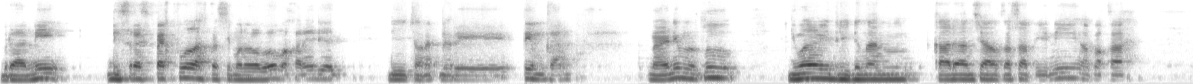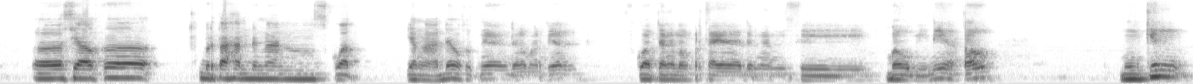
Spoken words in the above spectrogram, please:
berani disrespectful lah ke si Manuel Bau makanya dia dicoret dari tim kan. Nah ini menurut lu gimana nih Dri? Dengan keadaan Schalke saat ini apakah uh, Schalke bertahan dengan squad yang ada maksudnya dalam artian squad yang emang percaya dengan si Baum ini atau mungkin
